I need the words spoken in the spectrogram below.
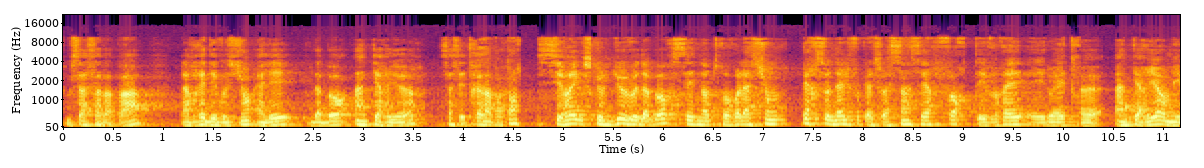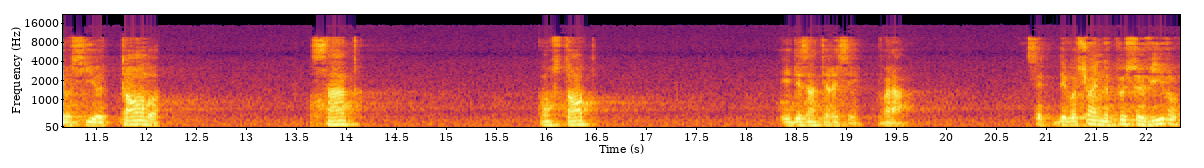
Tout ça, ça va pas. La vraie dévotion, elle est d'abord intérieure. Ça, c'est très important. C'est vrai que ce que Dieu veut d'abord, c'est notre relation personnelle. Il faut qu'elle soit sincère, forte et vraie. Et elle doit être euh, intérieure, mais aussi euh, tendre, sainte, constante et désintéressée. Voilà. Cette dévotion, elle ne peut se vivre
